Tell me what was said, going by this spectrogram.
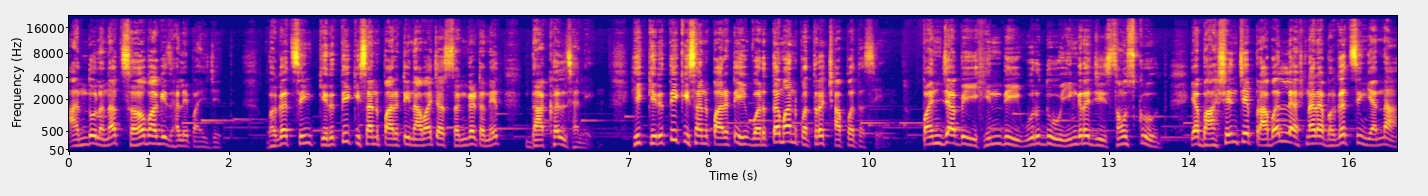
आंदोलनात सहभागी झाले पाहिजेत. भगतसिंग कीर्ती किसान पार्टी नावाच्या संघटनेत दाखल झाले. ही कीर्ती किसान पार्टी वर्तमानपत्र छापत असे. पंजाबी हिंदी उर्दू इंग्रजी संस्कृत या भाषेंचे प्राबल्य असणाऱ्या भगतसिंग यांना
